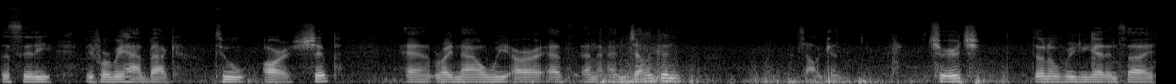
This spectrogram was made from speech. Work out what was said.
the city before we head back to our ship. And right now we are at an Anglican, Anglican church. Don't know if we can get inside.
